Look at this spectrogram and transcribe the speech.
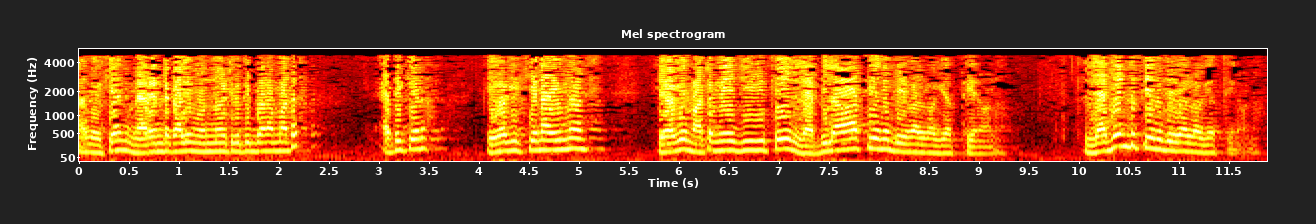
හරි කියන්නේ මැරෙන්න කලින් ඔන්න ඔය ටික තිබ්බනම් මට ඇති කියලා. ඒ වගේ කියන අය ඉන්නවනේ. ඒ වගේ මට මේ ජීවිතේ ලැබිලා තියෙන දේවල් වගේක් තියෙනවනම් ලැබෙන්න තියෙන දේවල් වගේක් තියෙනවනම්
